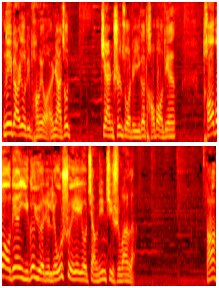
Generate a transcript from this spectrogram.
那边有的朋友，人家就坚持做着一个淘宝店，淘宝店一个月的流水也有将近几十万了。啊，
